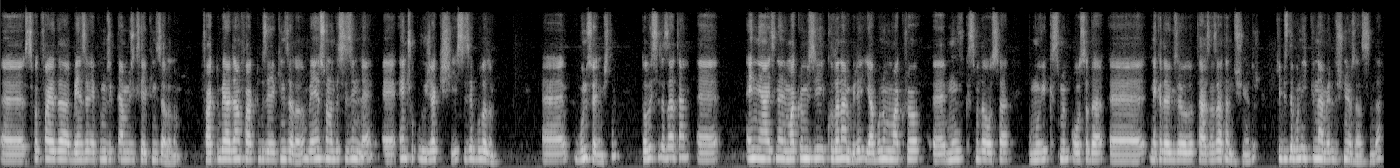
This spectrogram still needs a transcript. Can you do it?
E, Spotify'da benzer Apple Müzik'ten müzik zevkinizi alalım farklı bir yerden farklı bir zevkinizi alalım ve en sonunda sizinle e, en çok uyacak kişiyi size bulalım. E, bunu söylemiştim. Dolayısıyla zaten e, en nihayetinde hani makro müziği kullanan biri ya bunun makro e, move kısmı da olsa movie kısmı olsa da e, ne kadar güzel olur tarzında zaten düşünüyordur. Ki biz de bunu ilk günden beri düşünüyoruz aslında.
